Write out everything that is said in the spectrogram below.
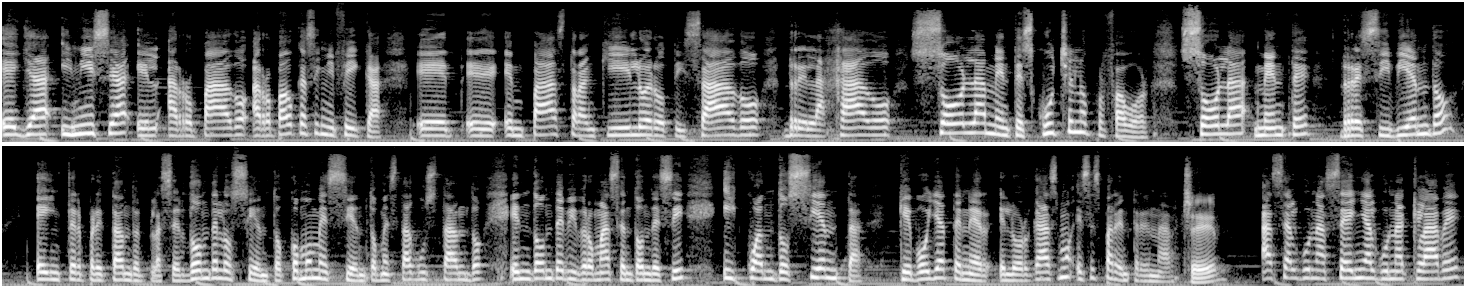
ella inicia el arropado. ¿Arropado qué significa? Eh, eh, en paz, tranquilo, erotizado, relajado, solamente, escúchenlo por favor, solamente recibiendo e interpretando el placer. ¿Dónde lo siento? ¿Cómo me siento? ¿Me está gustando? ¿En dónde vibro más? ¿En dónde sí? Y cuando sienta que voy a tener el orgasmo, ese es para entrenar Sí. hace alguna seña, alguna clave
